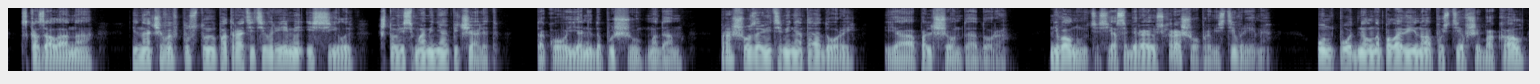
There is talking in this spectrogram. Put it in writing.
— сказала она. «Иначе вы впустую потратите время и силы, что весьма меня опечалит». «Такого я не допущу, мадам». «Прошу, зовите меня Теодорой». «Я опольщен, Теодора. Не волнуйтесь, я собираюсь хорошо провести время». Он поднял наполовину опустевший бокал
